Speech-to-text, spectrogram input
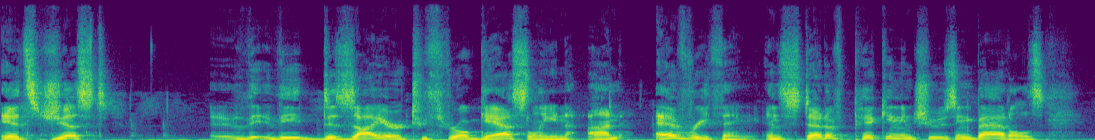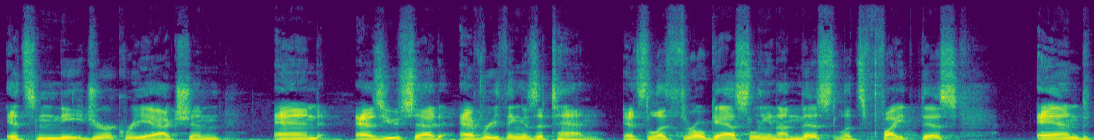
It's just the the desire to throw gasoline on everything instead of picking and choosing battles. It's knee jerk reaction, and as you said, everything is a ten. It's let's throw gasoline on this. Let's fight this, and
